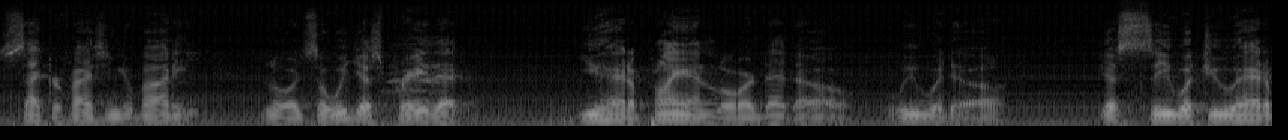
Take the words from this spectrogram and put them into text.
sacrificing your body, Lord. So we just pray that you had a plan, Lord, that uh, we would uh, just see what you had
